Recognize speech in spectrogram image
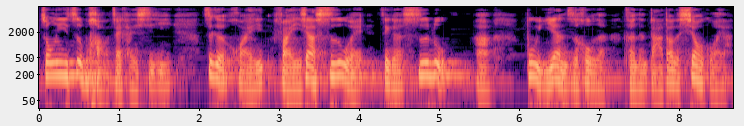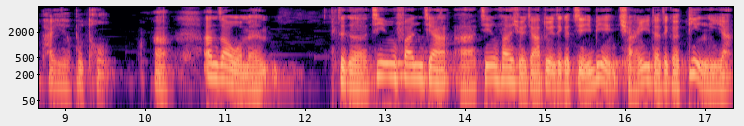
中医治不好再看西医，这个反反一下思维，这个思路啊不一样之后呢，可能达到的效果呀，它也有不同啊。按照我们。这个经方家啊，经方学家对这个疾病痊愈的这个定义啊，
